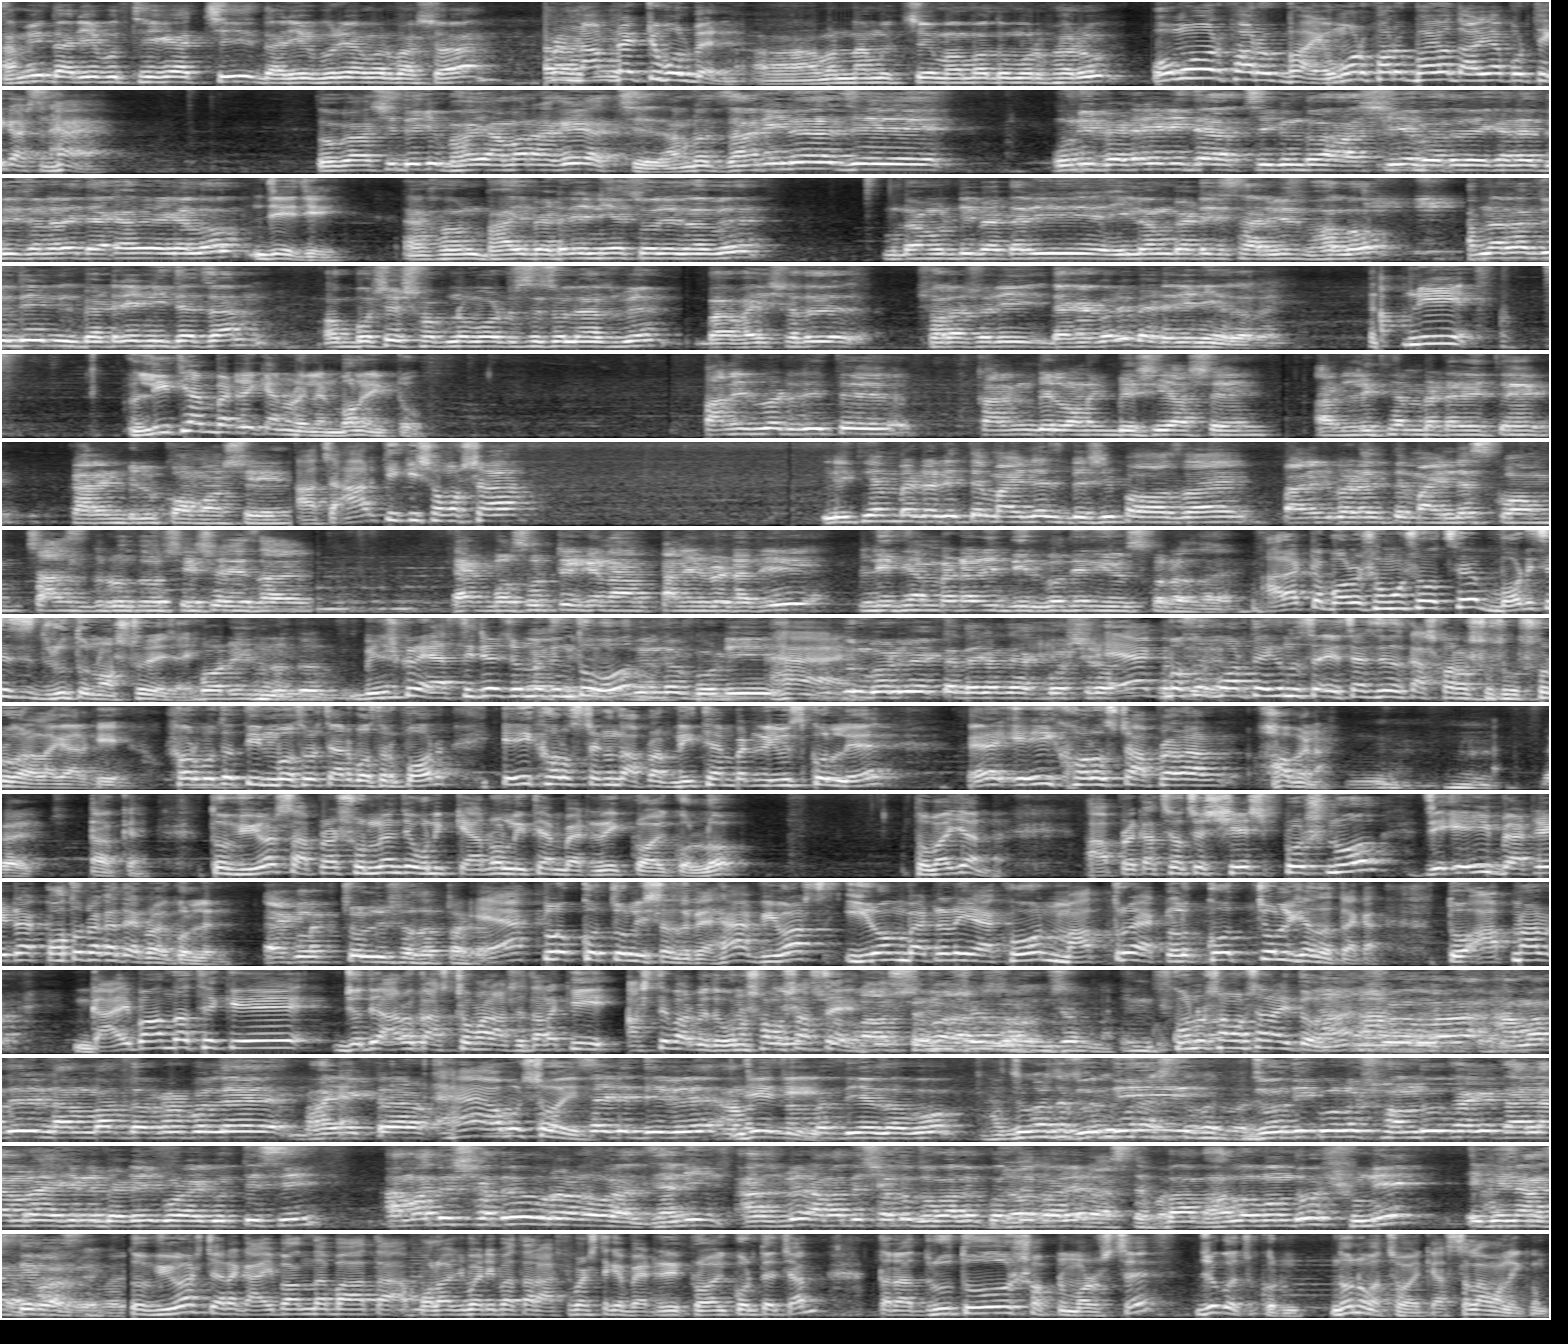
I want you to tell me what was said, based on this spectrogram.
আমি দাঁড়িয়েপুর থেকে আসছি দাঁড়িয়েপুরে আমার বাসা। আপনার নামটা একটু বলবেন। আহ, আমার নাম হচ্ছে মোহাম্মদ উমর ফারুক। ওমর ফারুক ভাই ওমর ফারুক ভাইও দারিয়াপুর থেকে আসছেন হ্যাঁ। তবে আসি দেখি ভাই আমার আগে যাচ্ছে। আমরা জানি না যে উনি ব্যাটারি নিতে আসছে কিন্তু আসিয়ে ভেতরে এখানে দুইজনের দেখা হয়ে গেল। জি জি। এখন ভাই ব্যাটারি নিয়ে চলে যাবে। মোটামুটি ব্যাটারি ইলং ব্যাটারি সার্ভিস ভালো। আপনারা যদি ব্যাটারি নিতে চান অবশ্যই স্বপ্ন মোটরসে চলে আসবেন বা ভাইয়ের সাথে সরাসরি দেখা করে ব্যাটারি নিয়ে যাবেন। আপনি লিথিয়াম ব্যাটারি কেন নিলেন? বলেন একটু। পানির ব্যাটারিতে কারেন্ট বিল অনেক বেশি আসে আর লিথিয়াম ব্যাটারিতে কারেন্ট বিল কম আসে। আচ্ছা আর কি কি সমস্যা? লিথিয়াম ব্যাটারিতে মাইলেজ বেশি পাওয়া যায় পানির ব্যাটারিতে মাইলেজ কম চার্জ দ্রুত শেষ হয়ে যায়। এক বছর থেকে না পানির ব্যাটারি লিথিয়াম ব্যাটারি দীর্ঘদিন ইউজ করা যায়। আর একটা বড় সমস্যা হচ্ছে বডি সাইজ দ্রুত নষ্ট হয়ে যায়। বডি দ্রুত। বিশেষ করে অ্যাসিডের জন্য কিন্তু বডি হ্যাঁ। নতুন বডি একটা দেখা যায় এক বছর এক বছর পর থেকে কিন্তু এসএসএস কাজ করা শুরু- করা লাগে আর কি। সর্বোচ্চ তিন বছর চার বছর পর এই খরচটা কিন্তু আপনার লিথিয়াম ব্যাটারি ইউজ করলে এই খরচটা আপনার আর হবে না। রাইট ওকে তো ভিউয়ার্স আপনারা শুনলেন যে উনি কেন লিথিয়াম ব্যাটারি ক্রয় করল। তো ভাইজান আপনার কাছে হচ্ছে শেষ প্রশ্ন যে এই ব্যাটারিটা কত টাকা দিয়ে ক্রয় করলেন? এক লাখ চল্লিশ হাজার টাকা। এক লক্ষ চল্লিশ হাজার টাকা। হ্যাঁ ভিউয়ার্স ইরং ব্যাটারি এখন মাত্র এক লক্ষ চল্লিশ হাজার টাকা। তো আপনার গাইবান্ধা থেকে যদি আরও কাস্টমার আসে তারা কি আসতে পারবে তো? কোনো সমস্যা আছে? কোনো সমস্যা নাই তো? না আমাদের নাম্বার দরকার পড়লে ভাই একটা হ্যাঁ, অবশ্যই। সাইডে দিবে জি, জি। দিয়ে যাব। যদি পারবেন। যদি কোনো সন্দেহ থাকে তাহলে আমরা এখানে ব্যাটারি ক্রয় করতেছি। আমাদের সাথে ওরা ওরা জানি আসবেন আমাদের সাথে যোগাযোগ করতে পারে করে বা ভালো মন্দ শুনে এখানে আসতে পারবে। তো ভিউয়ার্স যারা গাইবান্ধা বা তা- পলাশবাড়ি বা তার আশেপাশ থেকে ব্যাটারি ক্রয় করতে চান তারা দ্রুত স্বপ্ন মোটরসে যোগাযোগ করুন। ধন্যবাদ সবাইকে। আসসালামু আলাইকুম।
